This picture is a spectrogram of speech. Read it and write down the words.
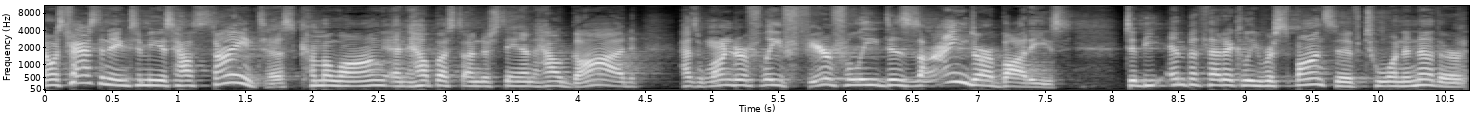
Now, what's fascinating to me is how scientists come along and help us to understand how God has wonderfully, fearfully designed our bodies to be empathetically responsive to one another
